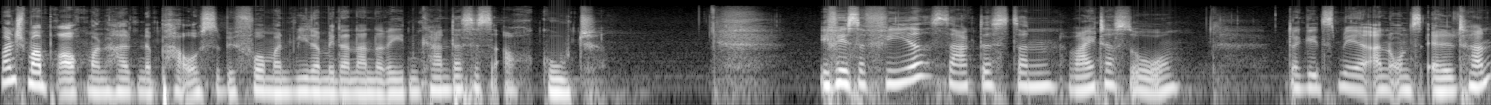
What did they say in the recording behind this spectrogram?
Manchmal braucht man halt eine Pause, bevor man wieder miteinander reden kann. Das ist auch gut. Epheser 4 sagt es dann weiter so. Da geht es mir an uns Eltern.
